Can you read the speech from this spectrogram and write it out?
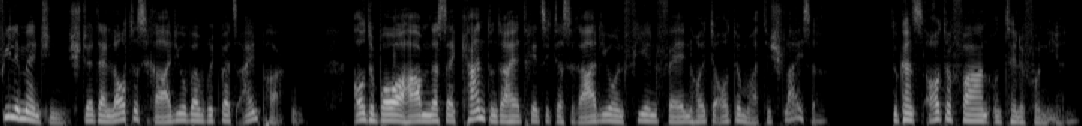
Viele Menschen stört ein lautes Radio beim Rückwärts-Einparken. Autobauer haben das erkannt und daher dreht sich das Radio in vielen Fällen heute automatisch leiser. Du kannst Auto fahren und telefonieren.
